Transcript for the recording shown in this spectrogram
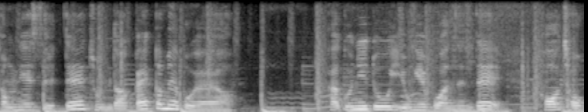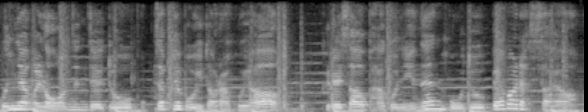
정리했을 때 좀 더 깔끔해 보여요. 바구니도 이용해 보았는데 더 적은 양을 넣었는데도 복잡해 보이더라고요. 그래서 바구니는 모두 빼버렸어요.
